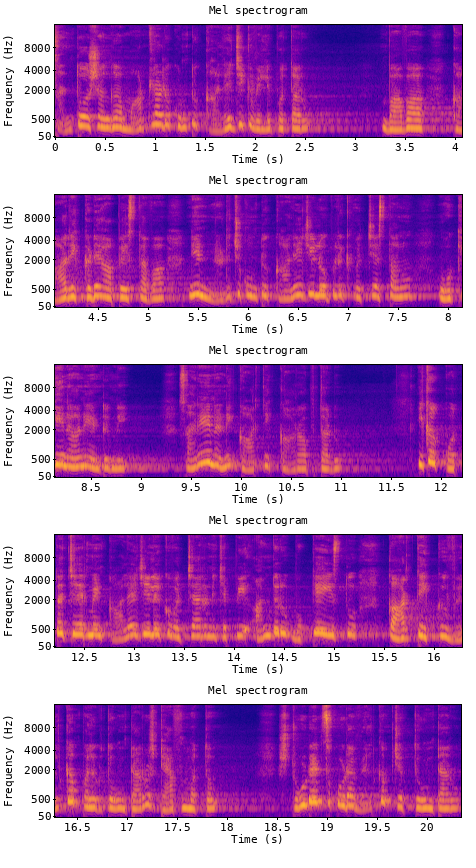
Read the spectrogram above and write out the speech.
సంతోషంగా మాట్లాడుకుంటూ కాలేజీకి వెళ్ళిపోతారు. బావా కారు ఇక్కడే ఆపేస్తావా? నేను నడుచుకుంటూ కాలేజీ లోపలికి వచ్చేస్తాను. ఓకేనా అని అంటుంది. సరేనని కార్తీక్ కారు ఆపుతాడు. ఇక కొత్త చైర్మన్ కాలేజీలోకి వచ్చారని చెప్పి అందరూ బొక్కే ఇస్తూ కార్తీక్ వెల్కమ్ పలుకుతూ ఉంటారు స్టాఫ్ మొత్తం. స్టూడెంట్స్ కూడా వెల్కమ్ చెప్తూ ఉంటారు.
